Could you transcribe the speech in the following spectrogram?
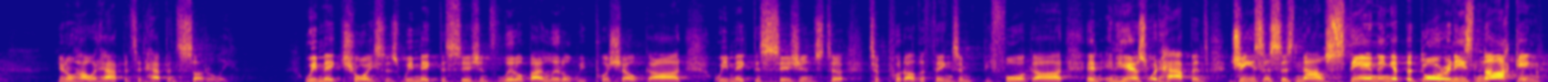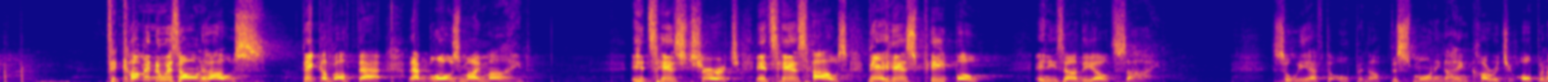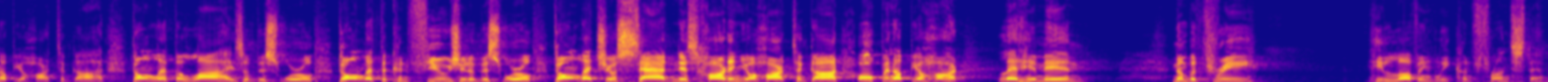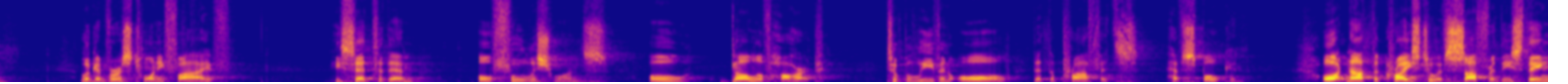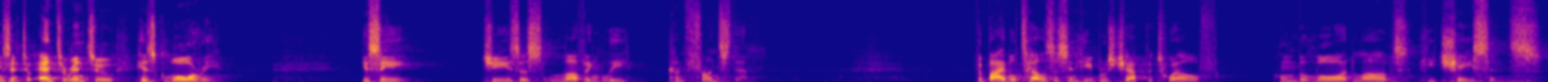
You know how it happens? It happens subtly. We make choices, we make decisions. Little by little, we push out God. We make decisions to, to put other things in before God. And, and here's what happens Jesus is now standing at the door and he's knocking to come into his own house. Think about that. That blows my mind. It's his church, it's his house, they're his people, and he's on the outside. So we have to open up. This morning, I encourage you open up your heart to God. Don't let the lies of this world, don't let the confusion of this world, don't let your sadness harden your heart to God. Open up your heart, let Him in. Number three, He lovingly confronts them. Look at verse 25. He said to them, O foolish ones, O dull of heart, to believe in all that the prophets have spoken. Ought not the Christ to have suffered these things and to enter into his glory? You see, Jesus lovingly confronts them. The Bible tells us in Hebrews chapter 12 whom the Lord loves, he chastens.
